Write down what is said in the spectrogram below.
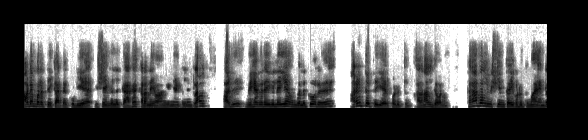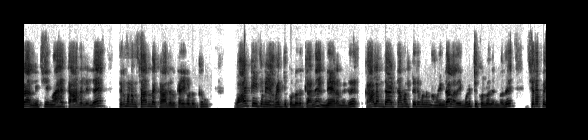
ஆடம்பரத்தை காட்டக்கூடிய விஷயங்களுக்காக கடனை வாங்கினீர்கள் என்றால் அது மிக விரைவிலேயே உங்களுக்கு ஒரு அழுத்தத்தை ஏற்படுத்தும். அதனால் கவனம். காதல் விஷயம் கை கொடுக்குமா என்றால் நிச்சயமாக காதலில திருமணம் சார்ந்த காதல் கை கொடுக்கும். வாழ்க்கை துணை அமைத்துக் கொள்வதற்கான நேரம் இது. காலம் தாழ்த்தாமல் திருமணம் அமைந்தால் அதை முடித்துக் கொள்வது என்பது சிறப்பை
